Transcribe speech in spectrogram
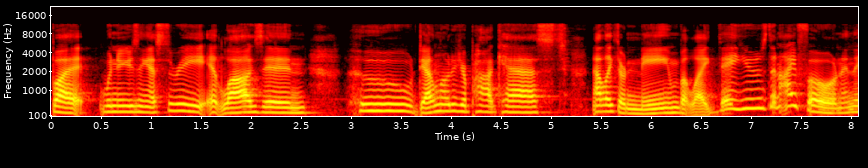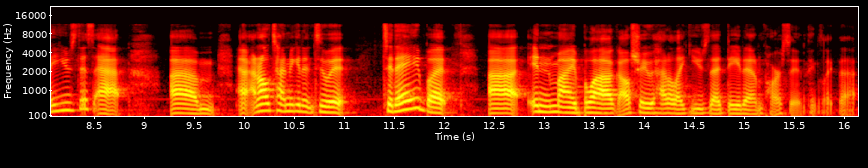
But when you're using S3, it logs in who downloaded your podcast, not like their name, but like they used an iPhone and they used this app. Um, I don't have time to get into it today, but uh, in my blog, I'll show you how to like use that data and parse it and things like that.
